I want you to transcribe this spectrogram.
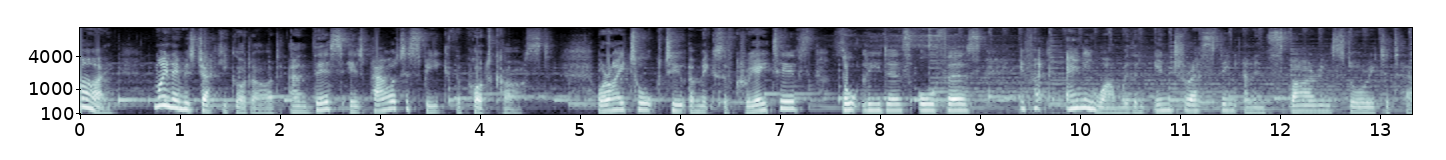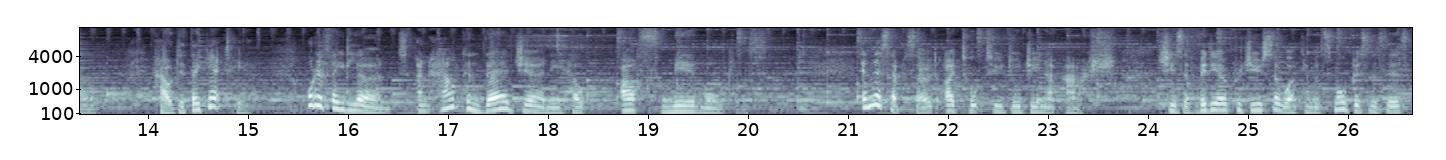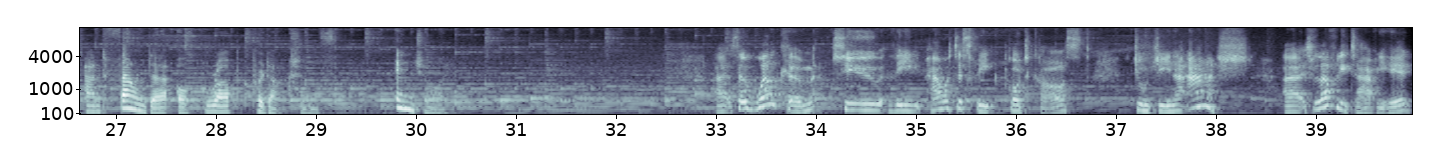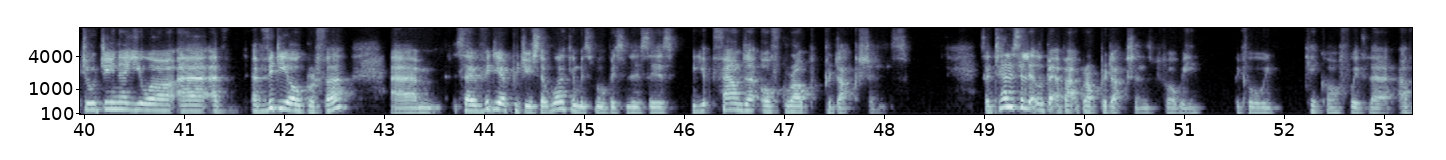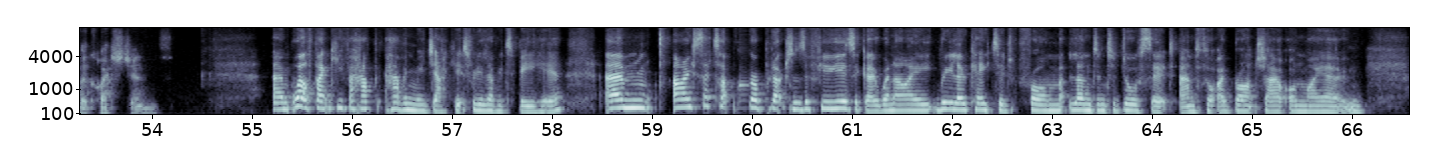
Hi, my name is Jackie Goddard, and this is Power to Speak, the podcast, where I talk to a mix of creatives, thought leaders, authors, in fact, anyone with an interesting and inspiring story to tell. How did they get here? What have they learnt, and how can their journey help us mere mortals? In this episode, I talk to Georgina Ash. She's a video producer working with small businesses and founder of Grub Productions. Enjoy. Uh, so, welcome to the Power to Speak podcast, Georgina Ash. Uh, it's lovely to have you here. Georgina, you are a, a, a videographer, um, so video producer working with small businesses, founder of Grub Productions. So, tell us a little bit about Grub Productions before we before we kick off with the other questions. Um, well, thank you for ha- having me, Jackie. It's really lovely to be here. Um, I set up Grub Productions a few years ago when I relocated from London to Dorset and thought I'd branch out on my own.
